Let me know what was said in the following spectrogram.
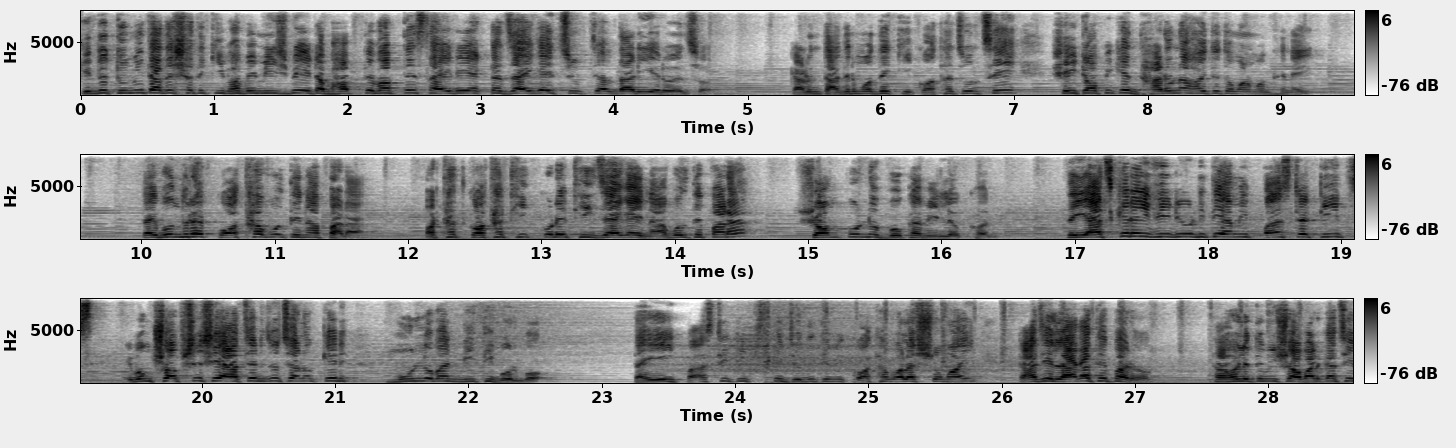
কিন্তু তুমি তাদের সাথে কীভাবে মিশবে এটা ভাবতে ভাবতে সাইডে একটা জায়গায় চুপচাপ দাঁড়িয়ে রয়েছো। কারণ তাদের মধ্যে কি কথা চলছে সেই টপিকের ধারণা হয়তো তোমার মধ্যে নেই। তাই বন্ধুরা, কথা বলতে না পারা, অর্থাৎ কথা ঠিক করে ঠিক জায়গায় না বলতে পারা, সম্পূর্ণ বোকামির লক্ষণ। তাই আজকের এই ভিডিওটিতে আমি পাঁচটা টিপস এবং সবশেষে আচার্য চাণক্যের মূল্যবান নীতি বলব। তাই এই পাঁচটি টিপসকে যদি তুমি কথা বলার সময় কাজে লাগাতে পারো, তাহলে তুমি সবার কাছে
